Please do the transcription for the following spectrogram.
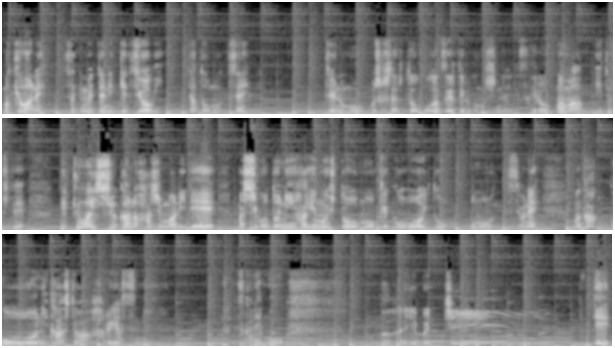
まあ、今日はね、さっきも言ったように月曜日だと思うんですね。っていうのも、もしかしたら投稿がずれてるかもしれないですけど、まあまあいいとして。で、今日は1週間の始まりで、まあ、仕事に励む人も結構多いと思うんですよね。まあ、学校に関しては春休みなんですかね、もう。羨ましい。で、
